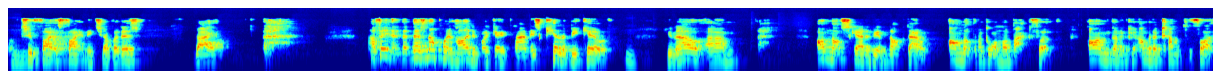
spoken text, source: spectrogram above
of mm. two fighters fighting each other. There's like. I think that there's no point hiding my game plan. It's kill or be killed. Mm. You know, um, I'm not scared of being knocked out. I'm not going to go on my back foot. I'm going to I'm going to come to fight.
